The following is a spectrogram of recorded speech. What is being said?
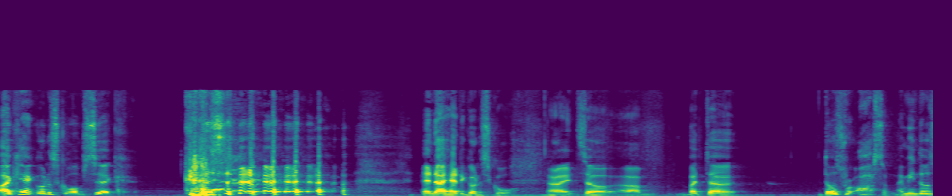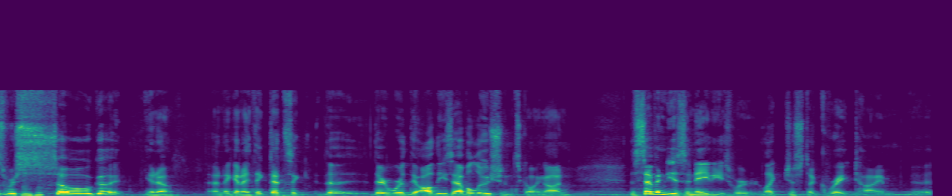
"I can't go to school. I'm sick. and I had to go to school. All right. So, um, but uh, those were awesome. I mean, those were so good, you know. And again, I think that's a, the there were the, all these evolutions going on. The 70s and 80s were like just a great time uh,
